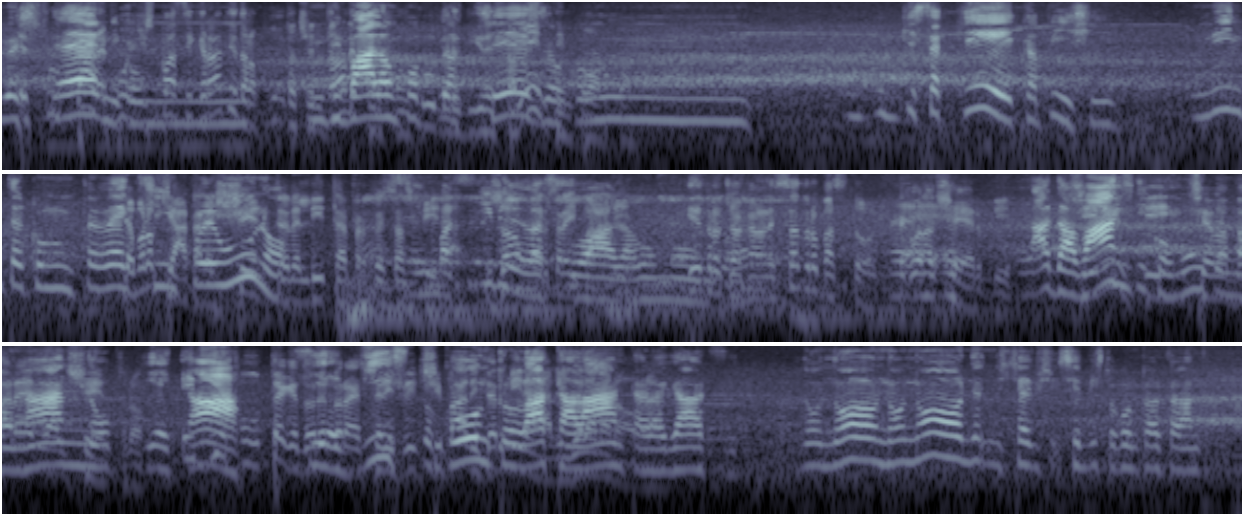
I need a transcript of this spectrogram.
due esterni con gli spazi creati dalla punta un centrale Dybala per un po' più acceso, con un, un chissà che, capisci? Un Inter con un Diamo un'occhiata alle 3-5-1 scelte dell'Inter per questa sfida. Sommer tra i pali. Dietro giocano Alessandro Bastoni, Eh, con eh, Acerbi. là davanti Zielinski comunque non hanno centro. E pietà due punte che si dovrebbero essere i principali contro l'Atalanta ragazzi non ho, non ho si è, si è visto contro l'Atalanta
